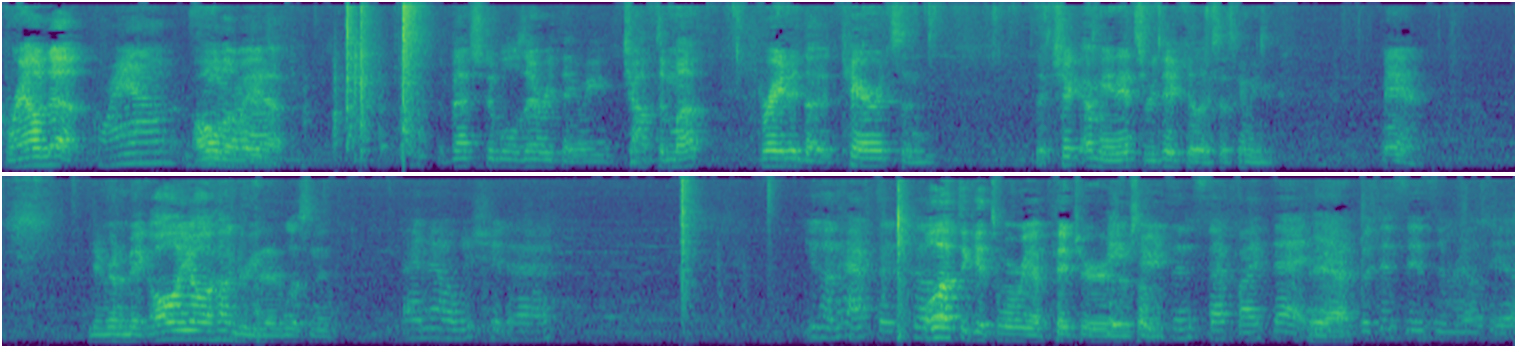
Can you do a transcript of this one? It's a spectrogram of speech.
ground up, ground all the way up. The vegetables, everything. We chopped them up, grated the carrots and the chick. I mean, it's ridiculous. It's gonna be, man. You're gonna make all y'all hungry that are listening. I know we should. uh You're gonna have to go We'll have to get to where we have pictures, or pictures something. and stuff like that. Yeah. But this is the real deal.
